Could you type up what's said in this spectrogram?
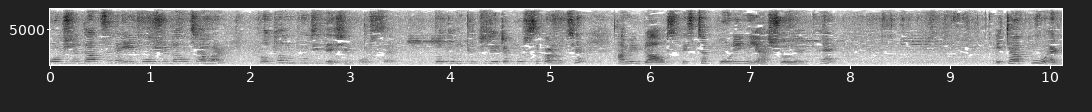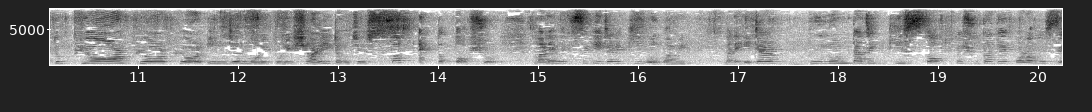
পোর্শনটা আছে না, এই পোর্শনটা হচ্ছে আমার প্রথম কুচিতে এসে পড়ছে। প্রথম কুচিতে এটা পড়ছে কারণ হচ্ছে আমি ব্লাউজ পিসটা পরিনি আসলে হ্যাঁ? এটা আপু একদম pure pure pure Indian Manipuri sari, এটা হচ্ছে সফট একটা তসর। মানে হচ্ছে কি, এটারে কি বলব আমি? মানে এটার বুননটা যে কি সফট সুতা দিয়ে করা হয়েছে,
